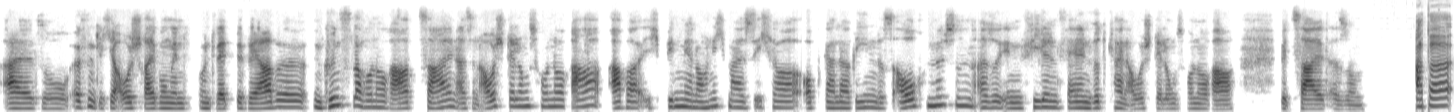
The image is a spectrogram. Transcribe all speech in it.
also öffentliche Ausschreibungen und Wettbewerbe, ein Künstlerhonorar zahlen, also ein Ausstellungshonorar. Aber ich bin mir noch nicht mal sicher, ob Galerien das auch müssen. Also in vielen Fällen wird kein Ausstellungshonorar bezahlt. Also Aber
